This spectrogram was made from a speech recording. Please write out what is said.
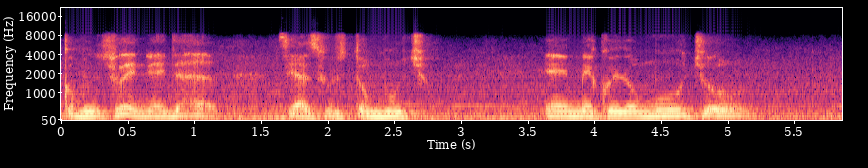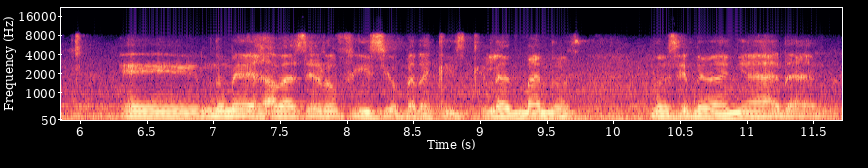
como un sueño. Ella se asustó mucho, eh, me cuidó mucho, eh, no me dejaba hacer oficio para que, que las manos no se me dañaran.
